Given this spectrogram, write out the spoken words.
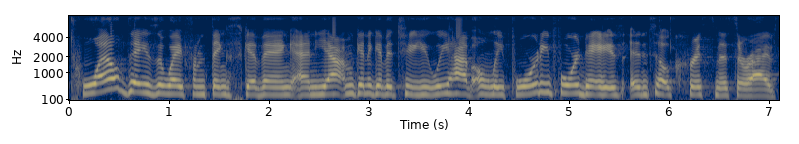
12 days away from Thanksgiving. And yeah, I'm going to give it to you. We have only 44 days until Christmas arrives.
